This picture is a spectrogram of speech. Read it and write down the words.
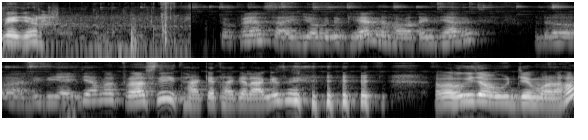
બે જણ. તો ફ્રેન્ડ્સ આવી ગયો અમે તો ઘેર ન હવા તઈને હજી બી આવી ગયા અમારે પ્રસ નહીં થાકે થાકે લાગે છે. હવે હું જાઉં ઉઠજે મળે હો.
